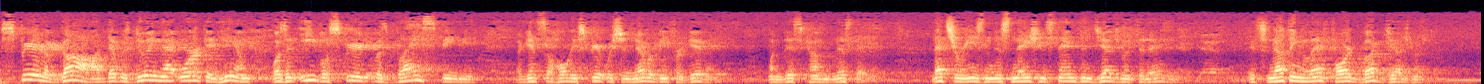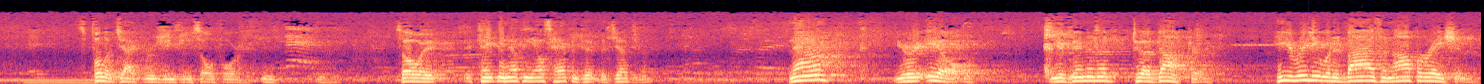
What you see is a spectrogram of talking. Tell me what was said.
Spirit of God that was doing that work in him was an evil spirit, it was blaspheming against the Holy Spirit, which should never be forgiven when this comes in this day. That's the reason this nation stands in judgment today. It's nothing left for it but judgment. It's full of Jack Rubies and so forth. Mm-hmm. So it, it can't be nothing else happened to it but judgment. Now, you're ill. You've been a, to a doctor. He really would advise an operation.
